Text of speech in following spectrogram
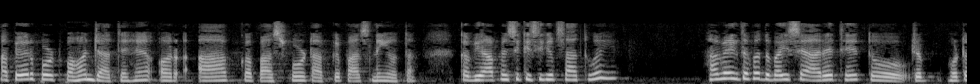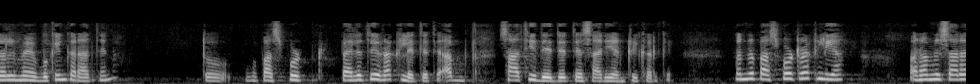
آپ ایئرپورٹ پہنچ جاتے ہیں اور آپ کا پاسپورٹ آپ کے پاس نہیں ہوتا۔ کبھی آپ میں سے کسی کے ساتھ ہوا یہ؟ ہم ایک دفعہ دبئی سے آ رہے تھے تو جب ہوٹل میں بکنگ کراتے نا، تو وہ پاسپورٹ پہلے تو رکھ لیتے تھے، اب ساتھ ہی دے دیتے ساری اینٹری کر کے۔ انہوں نے پاسپورٹ رکھ لیا اور ہم نے سارا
